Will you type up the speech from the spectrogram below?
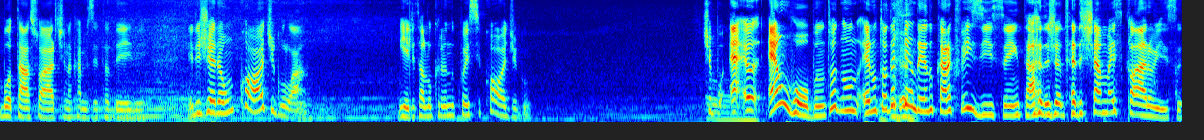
botar a sua arte na camiseta dele. Ele gerou um código lá. E ele tá lucrando com esse código. Tipo, é, é um roubo. Não tô- não- eu não tô defendendo o cara que fez isso, hein, tá? Deixa eu até deixar mais claro isso.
